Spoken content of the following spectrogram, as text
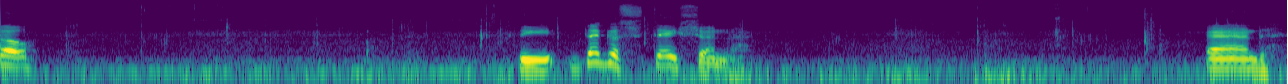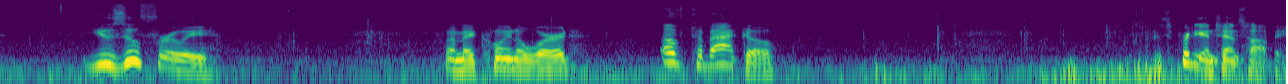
So, the degustation and usufruit, if I may coin a word, of tobacco it's a pretty intense hobby.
